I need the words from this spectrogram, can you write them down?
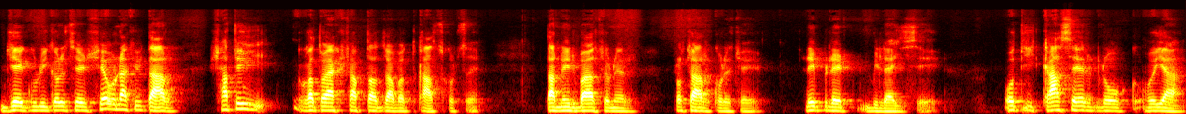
যে গুলি করেছে, সেও নাকি তার সাথেই গত এক সপ্তাহ যাবৎ কাজ করছে। তার নির্বাচনের প্রচার করেছে, রিপ্লেট বিলাইছে। অতি কাছের লোক হইয়া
